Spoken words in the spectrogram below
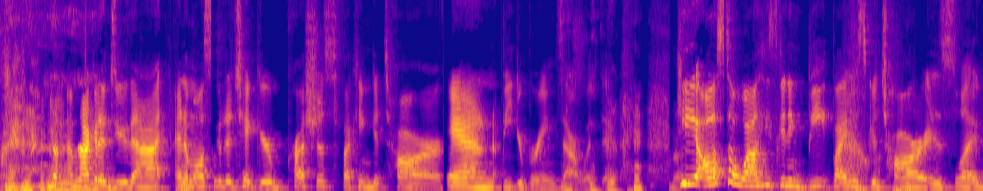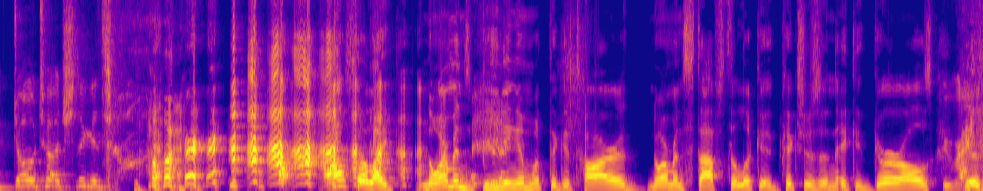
I'm not going to do that. And I'm also going to take your precious fucking guitar and beat your brains out with it. He also, while he's getting beat by his guitar, is like, don't touch the guitar. also like Norman's beating him with the guitar. Norman stops to look at pictures of naked girls. There's,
